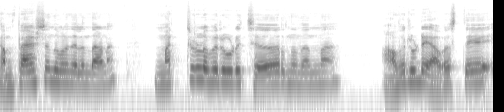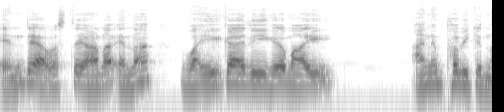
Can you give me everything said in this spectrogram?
കമ്പാഷൻ എന്ന് പറഞ്ഞാൽ എന്താണ്? മറ്റുള്ളവരോട് ചേർന്ന് നിന്ന് അവരുടെ അവസ്ഥയെ എന്റെ അവസ്ഥയാണ് എന്ന് വൈകാരികമായി അനുഭവിക്കുന്ന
